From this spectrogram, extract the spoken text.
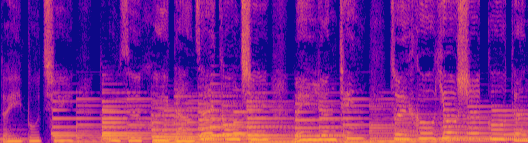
对不起，独自回荡在空气，没人听，最后又是孤单。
